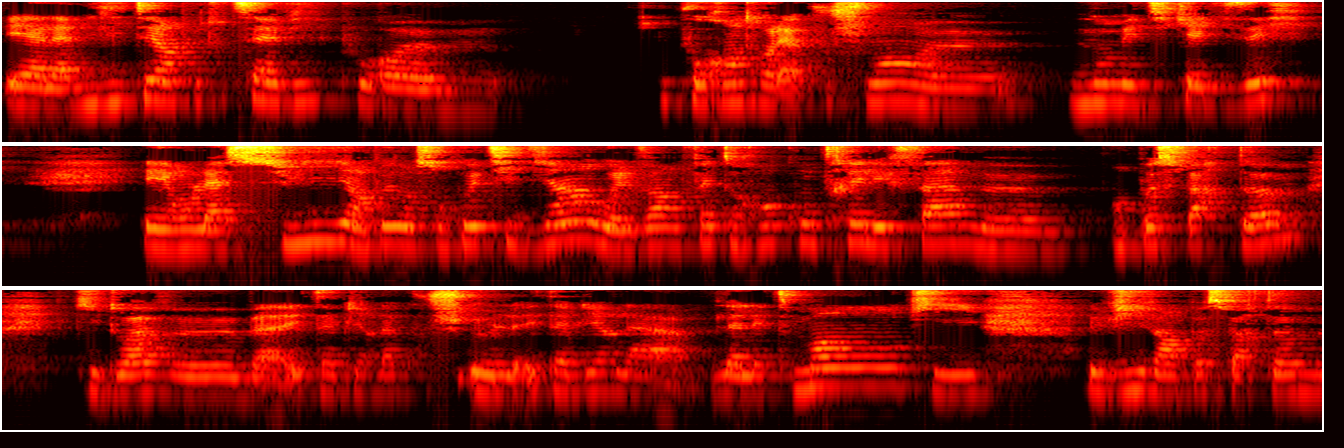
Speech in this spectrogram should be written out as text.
et elle a milité un peu toute sa vie pour pour rendre l'accouchement non médicalisé. Et on la suit un peu dans son quotidien où elle va en fait rencontrer les femmes euh, en postpartum qui doivent euh, bah, établir la couche, euh, établir l'allaitement, qui vivent un postpartum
